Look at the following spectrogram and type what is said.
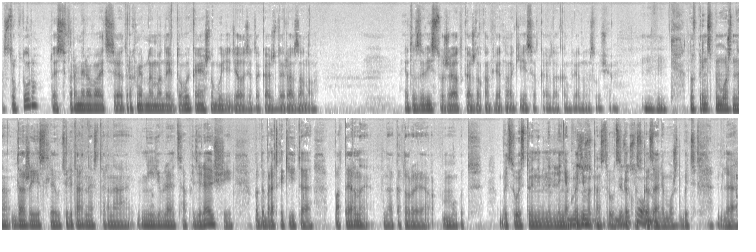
структуру, то есть формировать трехмерную модель, то вы, конечно, будете делать это каждый раз заново. это зависит уже от каждого конкретного кейса, от каждого конкретного случая. Угу. Но, в принципе, можно, даже если утилитарная сторона не является определяющей, подобрать какие-то паттерны, да, которые могут быть свойственны именно для необходимой Безус... конструкции, Безусловно. как вы сказали, может быть, для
